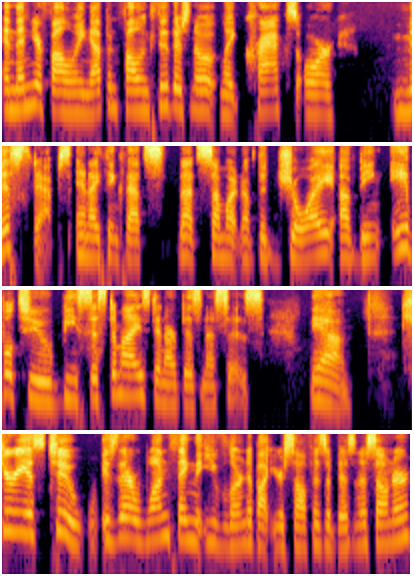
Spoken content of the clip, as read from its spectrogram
and then you're following up and following through. There's no like cracks or missteps and i think that's that's somewhat of the joy of being able to be systemized in our businesses. Yeah. Curious too is there one thing that you've learned about yourself as a business owner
